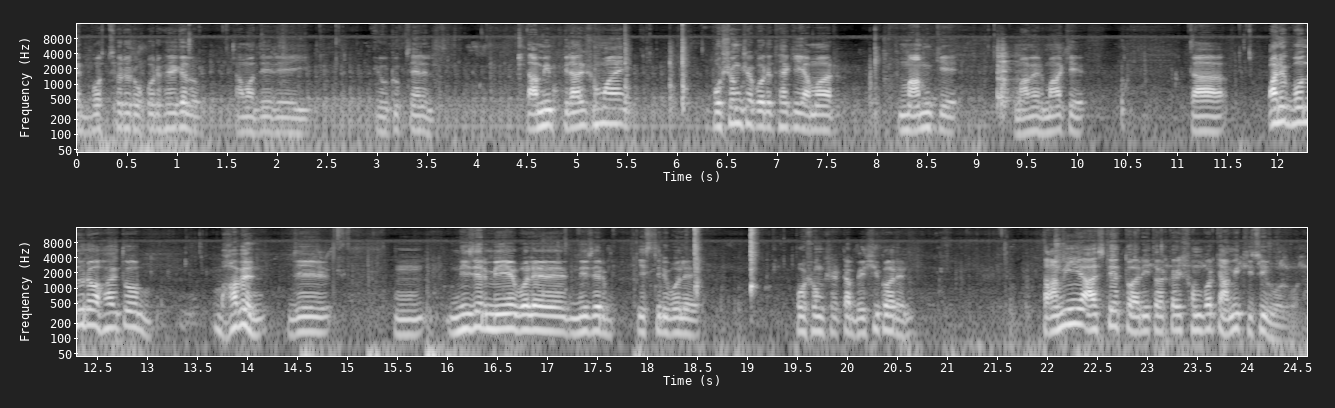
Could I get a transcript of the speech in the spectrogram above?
এক বছরের ওপর হয়ে গেল আমাদের এই ইউটিউব চ্যানেল। তা আমি প্রায় সময় প্রশংসা করে থাকি আমার মামকে, মামের মাকে। তা অনেক বন্ধুরা হয়তো ভাবেন যে নিজের মেয়ে বলে, নিজের স্ত্রী বলে প্রশংসাটা বেশি করেন তা আমি আজকে তরি তরকারি সম্পর্কে আমি কিছুই বলব না।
